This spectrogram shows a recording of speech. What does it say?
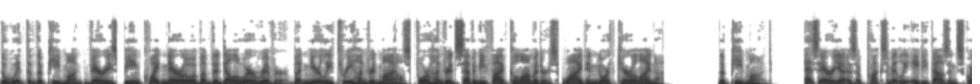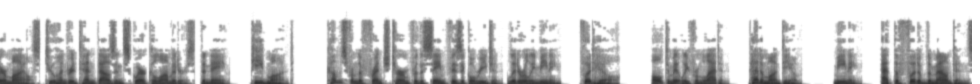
The width of the Piedmont varies, being quite narrow above the Delaware River but nearly 300 miles 475 kilometers wide in North Carolina. The Piedmont's area is approximately 80,000 square miles 210,000 square kilometers. The name, Piedmont, comes from the French term for the same physical region, literally meaning foothill, ultimately from Latin pedemontium, meaning at the foot of the mountains,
